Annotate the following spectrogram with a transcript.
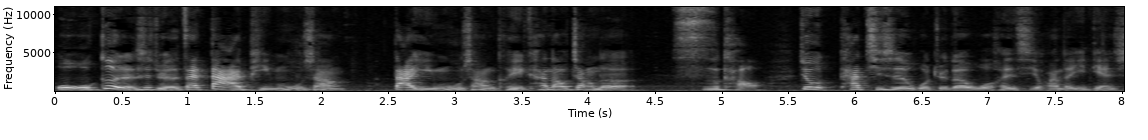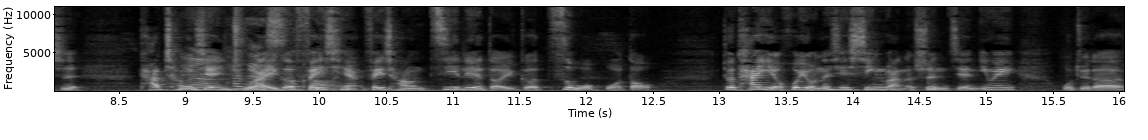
我我个人是觉得在大屏幕上、大荧幕上可以看到这样的思考，就他其实我觉得我很喜欢的一点是，他呈现出来一个非常非常激烈的一个自我搏斗。就他也会有那些心软的瞬间，因为我觉得，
